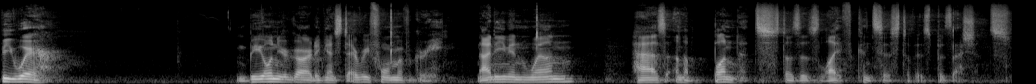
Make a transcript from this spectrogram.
Beware. Be on your guard against every form of greed. Not even when has an abundance does his life consist of his possessions.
